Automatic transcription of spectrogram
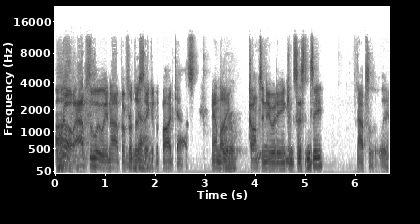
Uh, No, absolutely not. But for the Yeah. sake of the podcast and like true. Continuity and consistency, absolutely.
